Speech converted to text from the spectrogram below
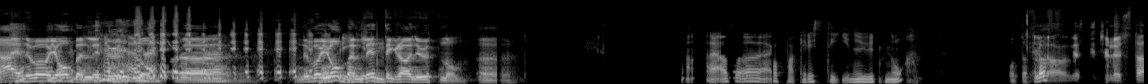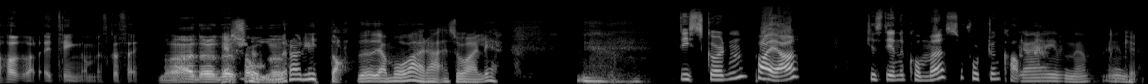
Nei, nå var jobben litt utenom. Uh, nå var jobben litt grann utenom. Uh. Ja, altså, hoppa Kristine ut nå? Hvis du ikke ikke lyst til å høre de tingene vi skal si. Nei, det, det jeg skjønner det litt, da. Jeg må være så ærlig. Discorden, Paia. Kristine kommer så fort hun kan. Jeg er inne. Jeg er inne. Okay.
